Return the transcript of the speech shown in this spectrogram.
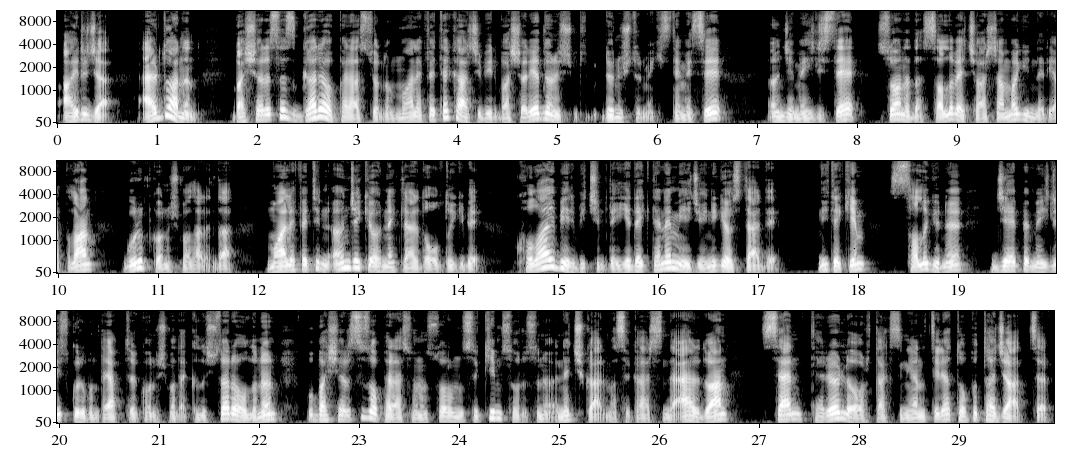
Ayrıca Erdoğan'ın başarısız Gare operasyonunu muhalefete karşı bir başarıya dönüş, dönüştürmek istemesi önce mecliste sonra da salı ve çarşamba günleri yapılan grup konuşmalarında muhalefetin önceki örneklerde olduğu gibi kolay bir biçimde yedeklenemeyeceğini gösterdi. Nitekim salı günü CHP meclis grubunda yaptığı konuşmada Kılıçdaroğlu'nun bu başarısız operasyonun sorumlusu kim sorusunu öne çıkarması karşısında Erdoğan sen terörle ortaksın yanıtıyla topu taca attı.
